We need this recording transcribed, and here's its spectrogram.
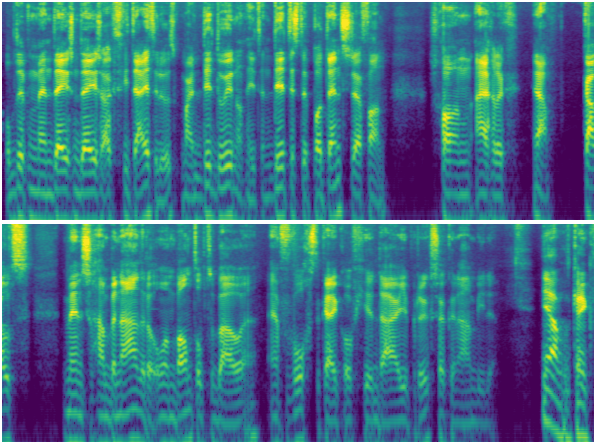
op dit moment deze en deze activiteiten doet, maar dit doe je nog niet. En dit is de potentie daarvan. Dus gewoon eigenlijk ja, koud mensen gaan benaderen om een band op te bouwen. En vervolgens te kijken of je daar je product zou kunnen aanbieden. Ja, want kijk,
